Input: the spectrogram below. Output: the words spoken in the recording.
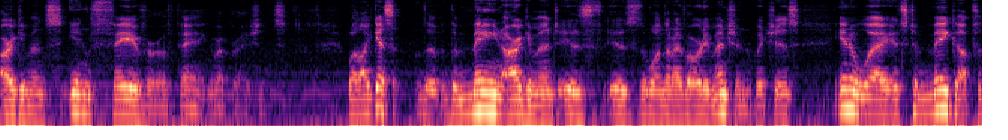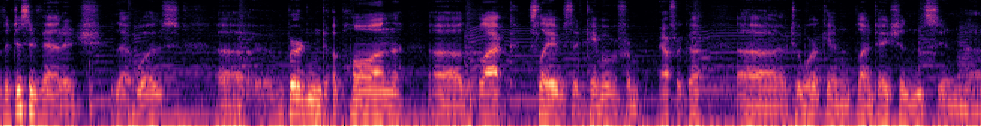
arguments in favor of paying reparations? Well, I guess the the main argument is is the one that I've already mentioned, which is, in a way, it's to make up for the disadvantage that was uh, burdened upon uh, the black slaves that came over from Africa uh, to work in plantations in, uh,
